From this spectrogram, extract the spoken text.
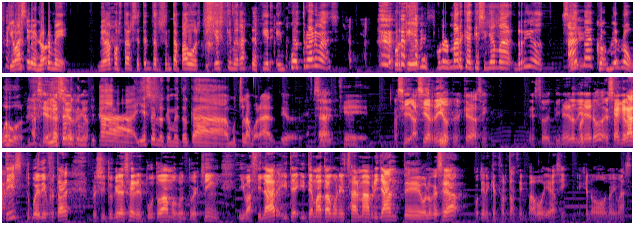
que va a ser enorme, me va a costar 70, 60 pavos y quieres que me gaste 100 en cuatro armas. Porque eres una marca que se llama Riot. Sí. Anda a comer los huevos. Así, Y eso, es lo que me toca, y eso es lo que me toca mucho la moral, tío. Ya está, Sí. que- Así, así es Riot, es que así. Eso es dinero, dinero. O sea, es gratis, tú puedes disfrutar, pero si tú quieres ser el puto amo con tu skin y vacilar y te, y te he matado con esta arma brillante o lo que sea, pues tienes que soltar 100 pavos y así. Es que no, no hay más.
